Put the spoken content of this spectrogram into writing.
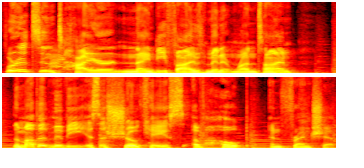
For its entire 95 minute runtime, the Muppet movie is a showcase of hope and friendship.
